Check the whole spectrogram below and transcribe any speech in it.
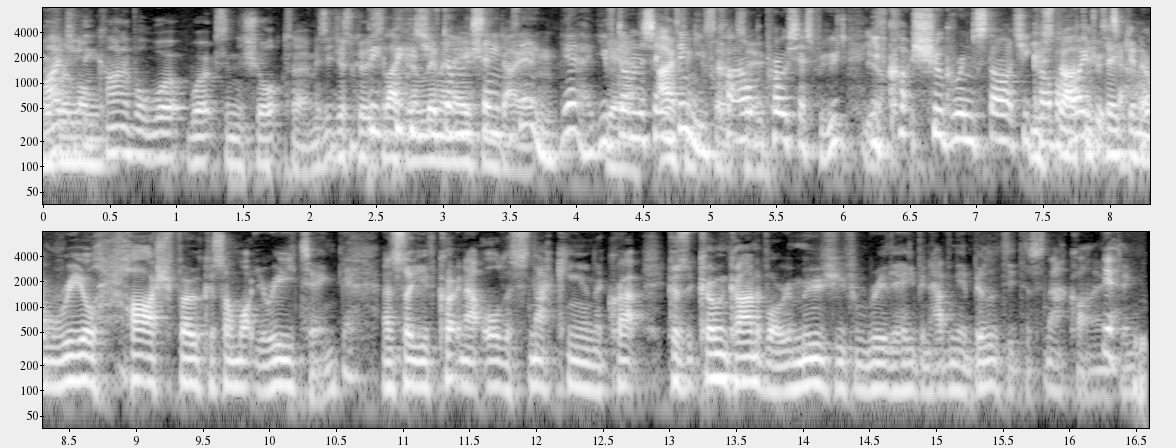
Why do you a think carnivore work, works in the short term? Is it just because it's like an because you've done the elimination same diet? thing. Yeah, you've Yeah, done the same I thing. You've so cut out the processed foods. You've cut sugar and starchy You've started taking out. a real harsh focus on what you're eating, and so you've cutting out all the snacking and the crap. Because going carnivore removes you from really even having the ability to snack on anything,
